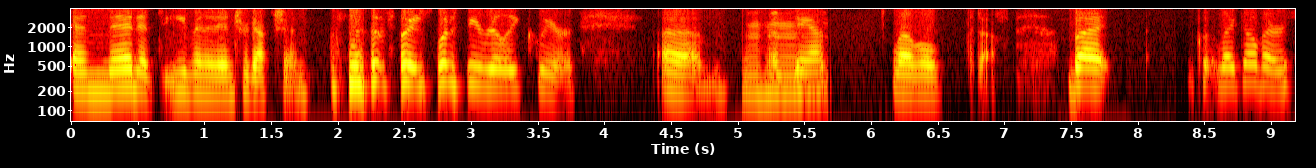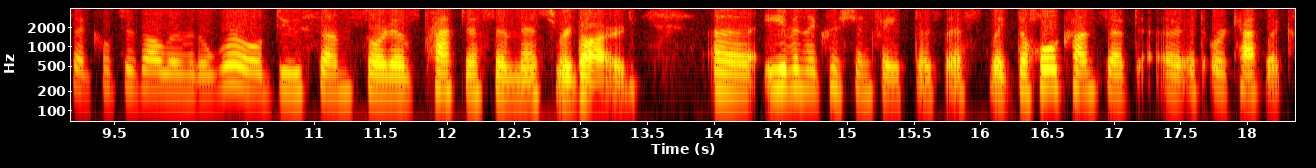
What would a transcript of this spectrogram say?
and then it's even an introduction. so I just want to be really clear, um, mm-hmm. advanced level stuff. But like Elvyra said, cultures all over the world do some sort of practice in this regard. Uh, even the Christian faith does this. Like the whole concept, uh, or Catholics,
